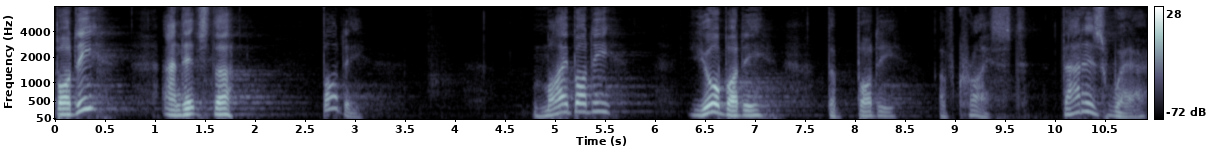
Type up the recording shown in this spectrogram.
body and it's the body. My body, your body, the body of Christ. That is where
